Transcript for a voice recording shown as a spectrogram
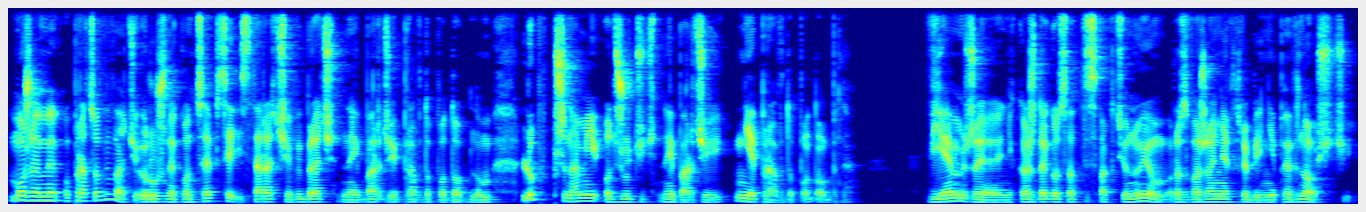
Możemy opracowywać różne koncepcje i starać się wybrać najbardziej prawdopodobną, lub przynajmniej odrzucić najbardziej nieprawdopodobne. Wiem, że nie każdego satysfakcjonują rozważania w trybie niepewności,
